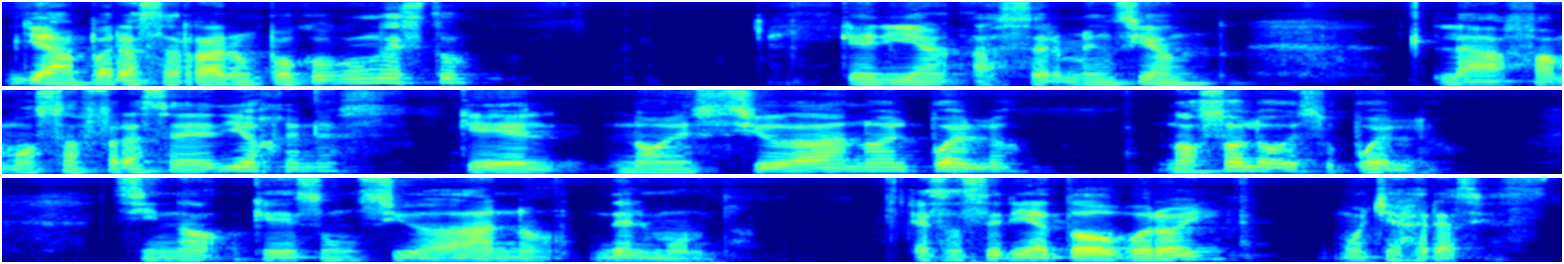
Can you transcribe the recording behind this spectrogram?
ya para cerrar un poco con esto, quería hacer mención la famosa frase de Diógenes, que él no es ciudadano del pueblo, no solo de su pueblo, sino que es un ciudadano del mundo. Eso sería todo por hoy. Muchas gracias.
